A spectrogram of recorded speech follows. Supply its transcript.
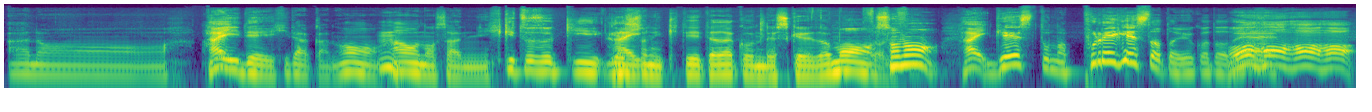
あのーはい。ハイデイ日高のうん。青野さんに引き続きゲストに来ていただくんですけれども、はい。そのはい。ゲストのプレゲストということでほうほうほうほ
